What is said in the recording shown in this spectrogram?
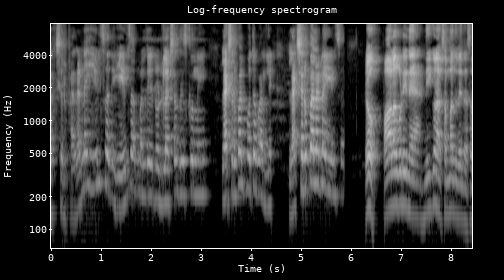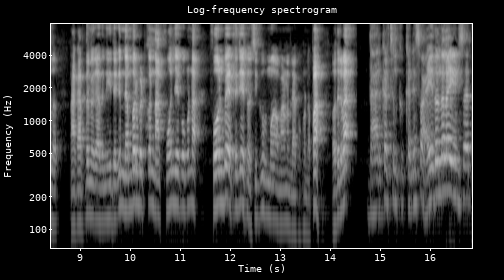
లక్ష రూపాయలన్నా ఏంటి సార్ ఏం సార్ మళ్ళీ రెండు లక్షలు తీసుకుని లక్ష రూపాయలు పోతే మళ్ళీ లక్ష రూపాయలన్నా ఏంటి సార్ యో పాలగుడినే నీకు నాకు సంబంధం ఏంది అసలు? నాకు అర్థమే కాదు. నీ దగ్గర నెంబర్ పెట్టుకొని నాకు ఫోన్ చేయకుండా ఫోన్ పే ఎట్లా చేసినావు? సిగ్గు మానం లేకుండా పా వదిలిపా దారి ఖర్చులకు కనీసం ఐదు వందలు ఏంటి సార్.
